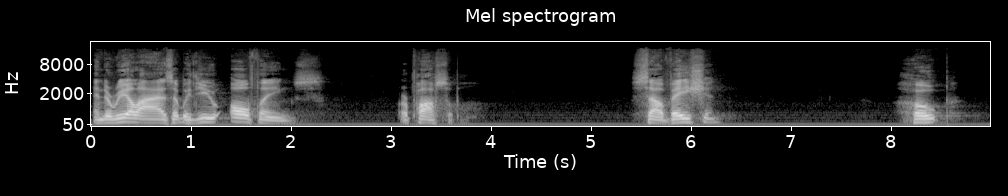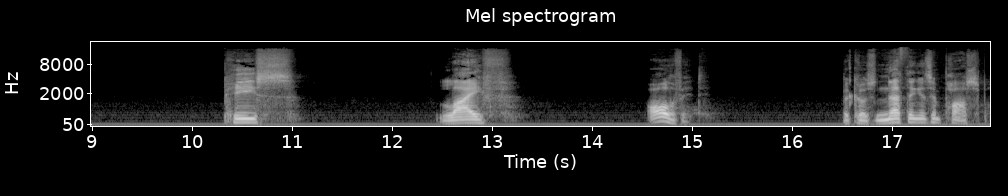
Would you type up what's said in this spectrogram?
and to realize that with you all things are possible. Salvation, hope, peace, life, all of it, because nothing is impossible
